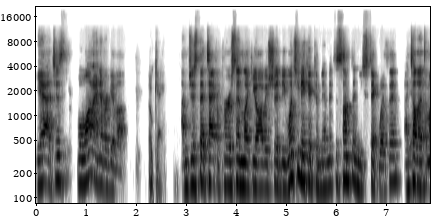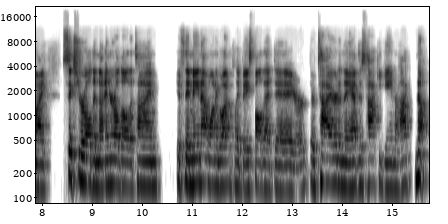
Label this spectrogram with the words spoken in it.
Yeah, just well, one, I never give up. Okay. I'm just that type of person, like you always should be. Once you make a commitment to something, you stick with it. I tell that to my six year old and nine year old all the time. If they may not want to go out and play baseball that day, or they're tired and they have this hockey game or hockey, no,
